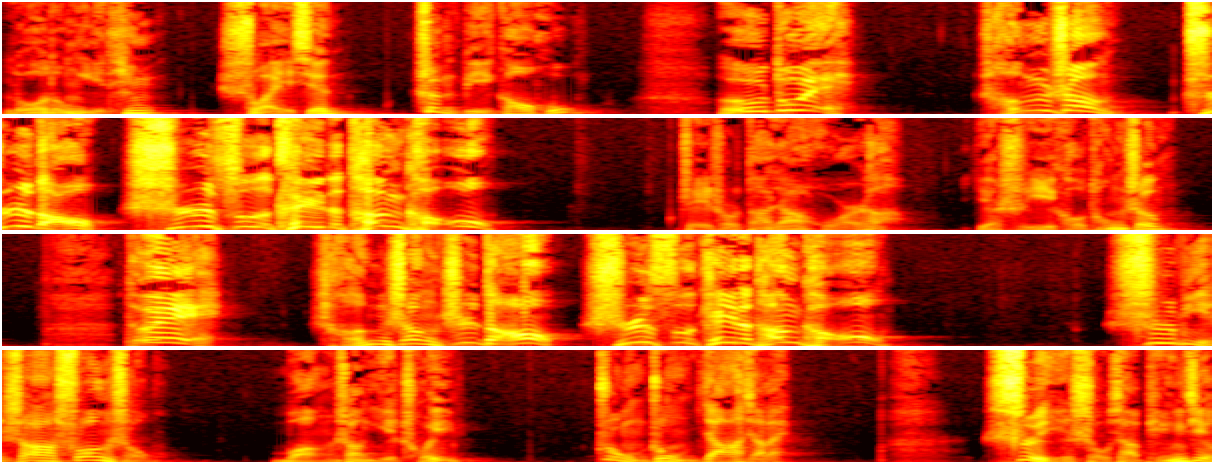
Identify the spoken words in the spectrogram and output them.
罗东一听，率先振臂高呼：“哦，对！”乘胜直捣十四 K 的堂口，这时候大家伙啊也是异口同声：“对，乘胜直捣十四 K 的堂口。”施密莎双手往上一垂，重重压下来，示意手下平静。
